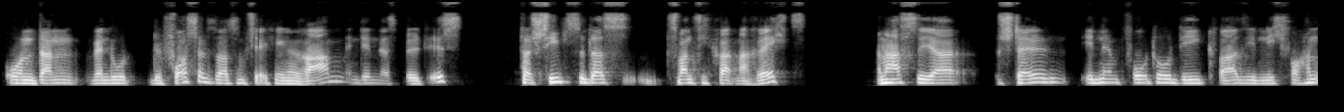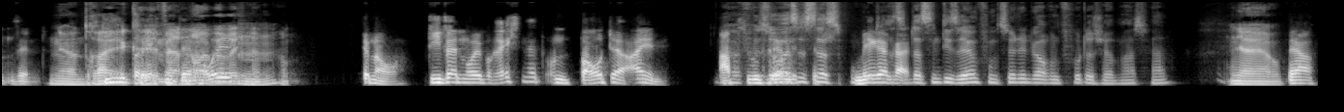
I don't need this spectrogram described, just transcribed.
und dann, wenn du dir vorstellst, du hast einen viereckigen Rahmen, in dem das Bild ist, verschiebst du das 20 Grad nach rechts, dann hast du ja Stellen in dem Foto, die quasi nicht vorhanden sind. Ja, Dreiecke berechnet werden neu berechnet. Genau. Die werden neu berechnet und baut der ein. Ja, Absolut sowas ist das. Mega also, geil. das sind dieselben Funktionen, die du auch in Photoshop hast. Ja? Ja, ja.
